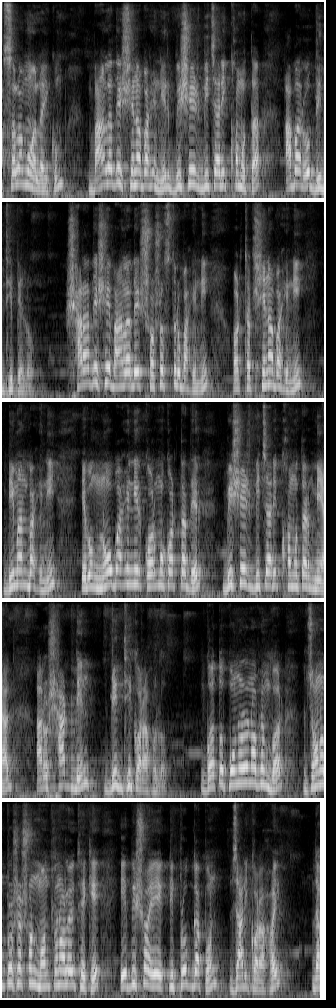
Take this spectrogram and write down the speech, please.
আসসালামু আলাইকুম। বাংলাদেশ সেনাবাহিনীর বিশেষ বিচারিক ক্ষমতা আবারও বৃদ্ধি পেল। সারা দেশে বাংলাদেশ সশস্ত্র বাহিনী, অর্থাৎ সেনাবাহিনী, বিমান বাহিনী এবং নৌবাহিনীর কর্মকর্তাদের বিশেষ বিচারিক ক্ষমতার মেয়াদ আরও ষাট দিন বৃদ্ধি করা হলো। গত পনেরো নভেম্বর জনপ্রশাসন মন্ত্রণালয় থেকে এ বিষয়ে একটি প্রজ্ঞাপন জারি করা হয়। The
